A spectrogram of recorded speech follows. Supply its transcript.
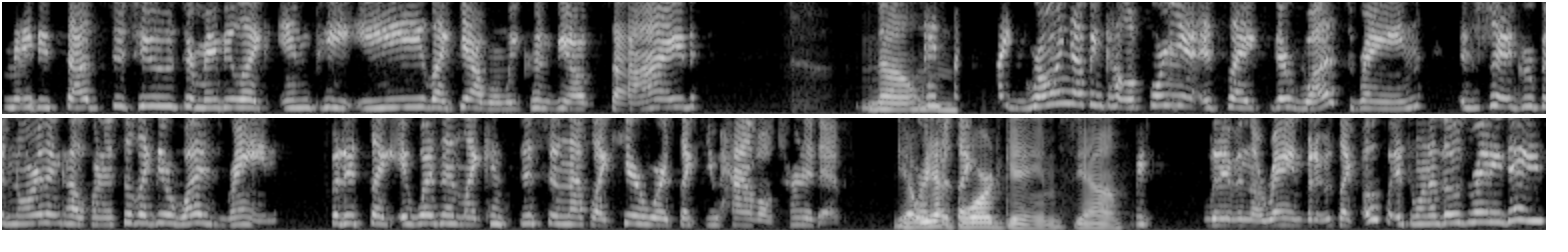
maybe substitutes or maybe like in pe like yeah when we couldn't be outside No. And like growing up in California, it's like there was rain. Especially I grew up in Northern California, so like there was rain, but it's like it wasn't like consistent enough like here where it's like you have alternatives. Yeah, we had just like- board games. Yeah. Live in the rain, but it was like oh, it's one of those rainy days,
